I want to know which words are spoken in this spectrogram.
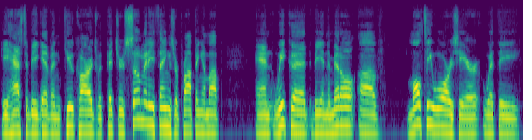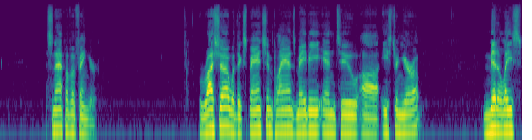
He has to be given cue cards with pictures. So many things are propping him up and we could be in the middle of multi wars here with the snap of a finger. Russia with expansion plans maybe into uh, Eastern Europe, Middle East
